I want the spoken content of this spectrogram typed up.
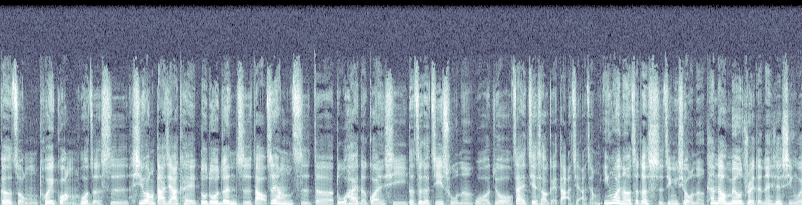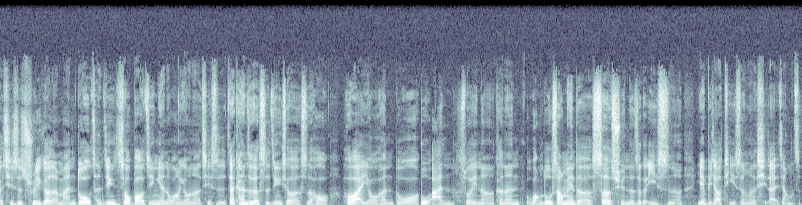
各种推广，或者是希望大家可以多多认知到这样子的毒害的关系的这个基础呢，我就再介绍给大家。这样，因为呢，这个实境秀呢，看到 Mildred 的那些行为，其实 trigger 了蛮多曾经受暴经验的网友呢，其实在看这个实境秀的时候，后来有很多不安，所以呢，可能网络上面的社群的这个意识呢，也比较提升了起来。这样子，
